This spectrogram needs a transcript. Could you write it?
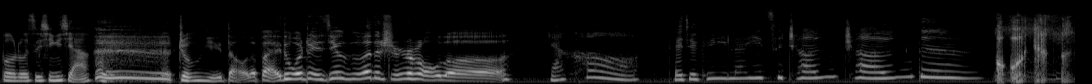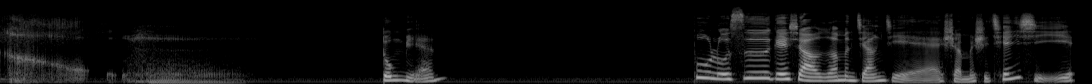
布鲁斯心想：“终于到了摆脱这些鹅的时候了。”然后他就可以来一次长长的冬眠。布鲁斯给小鹅们讲解什么是迁徙。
